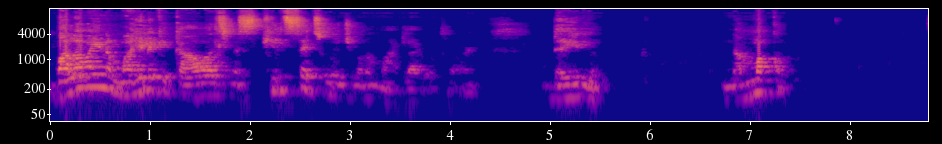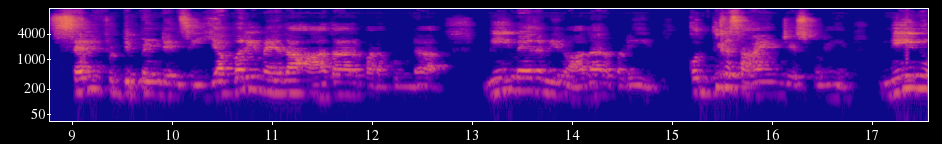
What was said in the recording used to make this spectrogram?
బలమైన మహిళకి కావాల్సిన స్కిల్ సెట్స్ గురించి మనం మాట్లాడబోతున్నాం. ధైర్యం నమ్మకం సెల్ఫ్ డిపెండెన్సీ ఎవరి మీద ఆధారపడకుండా మీ మీద మీరు ఆధారపడి కొద్దిగా సహాయం చేసుకుని నేను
